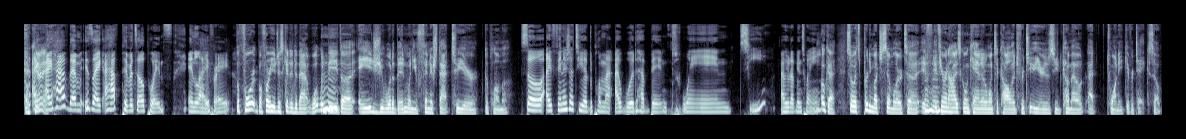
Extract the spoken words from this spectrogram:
Okay. I, I have them. It's like I have pivotal points in life, right? before before you just get into that, what would be Mm-hmm. the age you would have been when you finished that two year diploma? So I finished a two year diploma. I would have been 20. I would have been 20. Okay, so it's pretty much similar to if, Mm-hmm. if you're in high school in Canada, went to college for two years, you'd come out at 20, give or take. So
